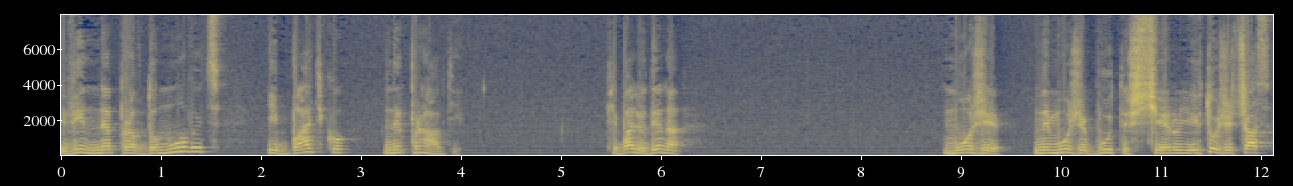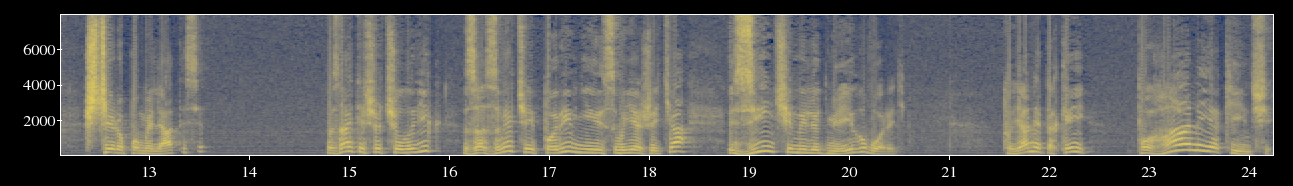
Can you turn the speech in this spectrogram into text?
він неправдомовець і батько неправді. Хіба людина може, не може бути щирою і в той же час щиро помилятися? Ви знаєте, що чоловік зазвичай порівнює своє життя з іншими людьми і говорить, то я не такий поганий, як інші.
